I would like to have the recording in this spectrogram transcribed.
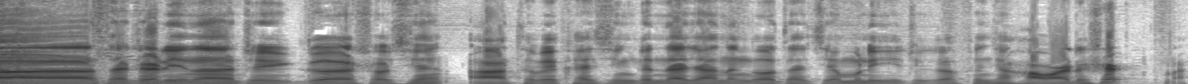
啊，在这里呢，这个首先啊，特别开心跟大家能够在节目里这个分享好玩的事儿啊。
